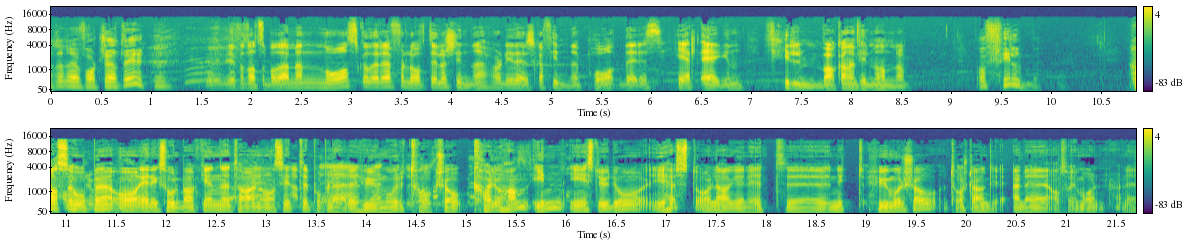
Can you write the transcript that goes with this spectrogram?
at det fortsetter. Vi får satse på det, men nå skal dere få lov til å skinne, fordi dere skal finne på deres helt egen film. Hva kan den filmen handle om? Og film? Hasse Hope og Erik Solbakken tar nå sitt populære humor-talkshow Karl Johan inn i studio i høst og lager et uh, nytt humorshow. Torsdag er det, altså i morgen, er det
